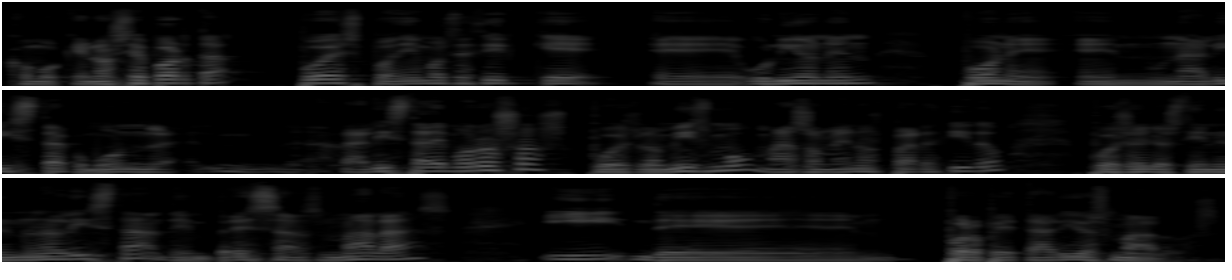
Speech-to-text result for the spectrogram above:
como que no se porta, pues podríamos decir que eh, Unionen pone en una lista como un- la lista de morosos, pues lo mismo, más o menos parecido, pues ellos tienen una lista de empresas malas y de propietarios malos.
